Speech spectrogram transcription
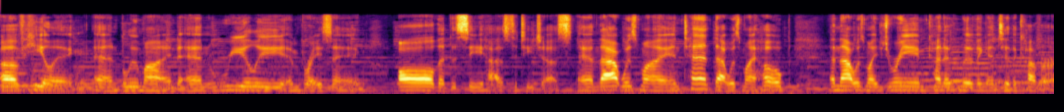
of healing and blue mind and really embracing all that the sea has to teach us. And that was my intent, that was my hope, and that was my dream kind of moving into the cover.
